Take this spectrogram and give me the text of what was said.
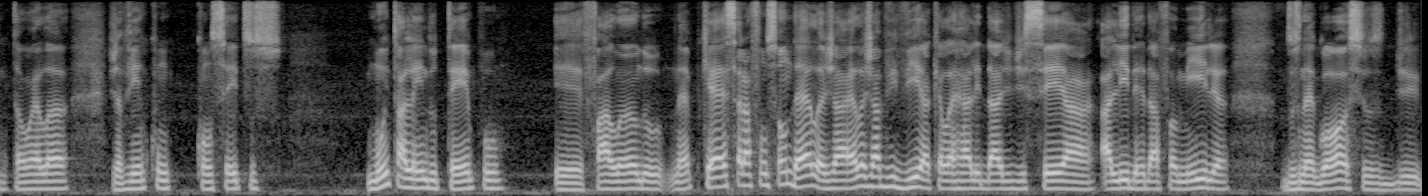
Então ela já vinha com conceitos muito além do tempo, eh, falando, né? Porque essa era a função dela, já ela já vivia aquela realidade de ser a, a líder da família, dos negócios, de,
